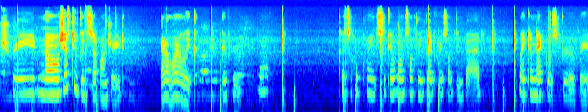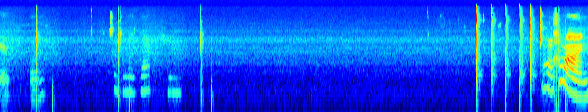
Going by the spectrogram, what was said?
Trade. No, she has two good stuff on trade. I don't want to like give her that. Cause the whole point is to give one something good for something bad, like a necklace for a rare, or something like that. Hmm. Oh, come on.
